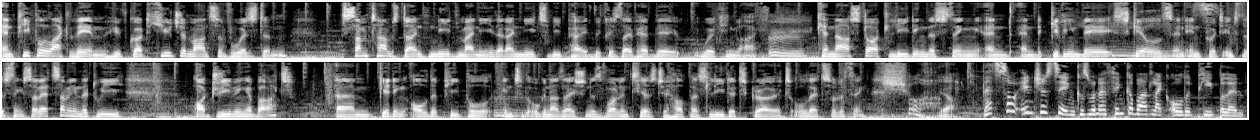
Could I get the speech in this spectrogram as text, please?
And people like them who've got huge amounts of wisdom sometimes don't need money. They don't need to be paid because they've had their working life. Mm. Can now start leading this thing and, and giving their skills and input into this thing. So that's something that we are dreaming about. Um, getting older people into the organization as volunteers to help us lead it, grow it, all that sort of thing. Sure. Yeah. That's so interesting because when I think about like older people and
